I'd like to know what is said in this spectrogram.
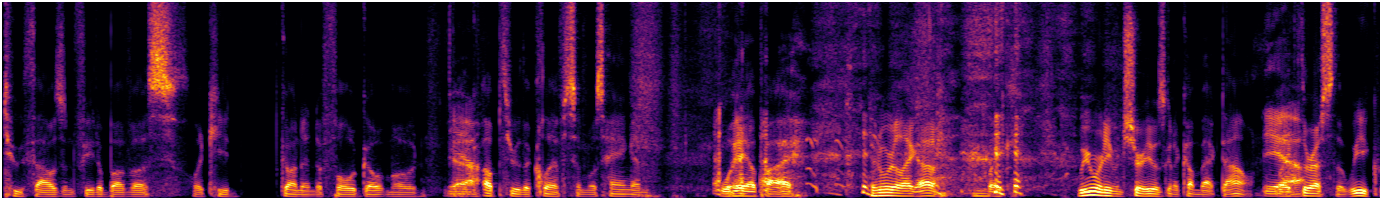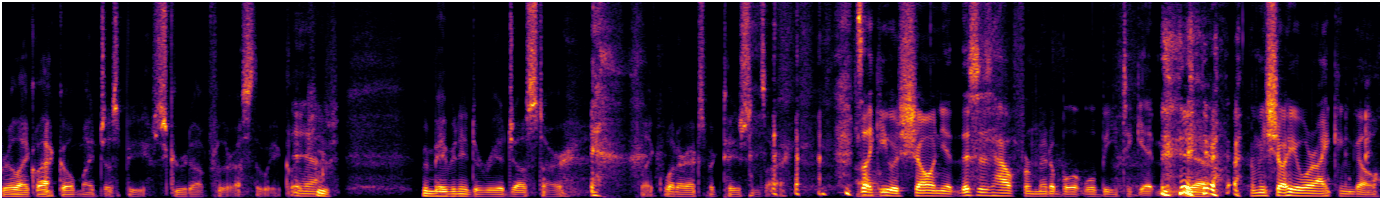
2000 feet above us like he'd gone into full goat mode Yeah. like, up through the cliffs and was hanging way up high and we were like oh like we weren't even sure he was going to come back down. Yeah. Like the rest of the week, we are like, that goat might just be screwed up for the rest of the week. Like Yeah. we maybe need to readjust our, like what our expectations are. It's like he um, was showing you this is how formidable it will be to get me. Yeah. Let me show you where I can go.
